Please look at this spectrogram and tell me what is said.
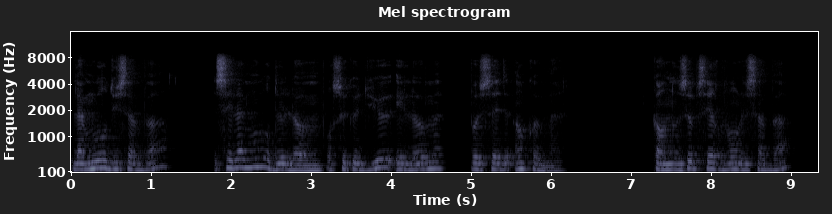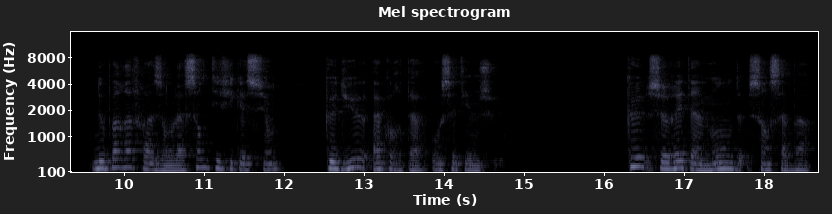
L'amour du sabbat, c'est l'amour de l'homme pour ce que Dieu et l'homme possèdent en commun. Quand nous observons le sabbat, nous paraphrasons la sanctification que Dieu accorda au septième jour. Que serait un monde sans sabbat?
